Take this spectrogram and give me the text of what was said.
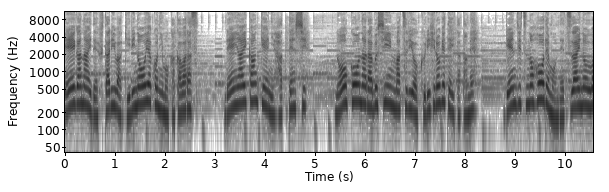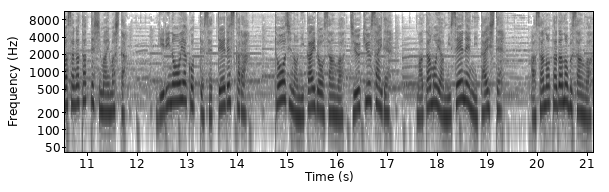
映画内で2人は義理の親子にもかかわらず恋愛関係に発展し濃厚なラブシーン祭りを繰り広げていたため現実の方でも熱愛の噂が立ってしまいました。義理の親子って設定ですから当時の二階堂さんは19歳でまたもや未成年に対して浅野忠信さんは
